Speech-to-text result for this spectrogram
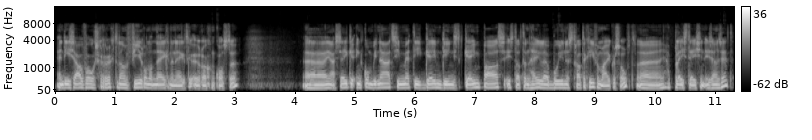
En die zou volgens geruchten dan 499 euro gaan kosten. Eh, ja, zeker in combinatie met die game dienst Game Pass is dat een hele boeiende strategie van Microsoft. Eh, ja, PlayStation is aan zet.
